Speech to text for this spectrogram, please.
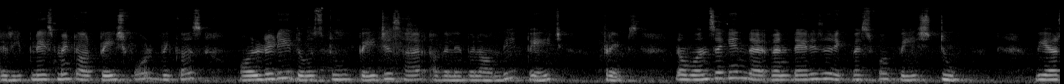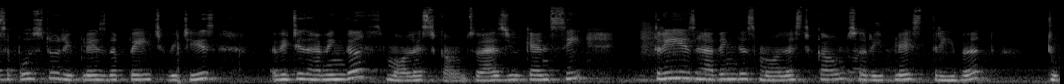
replacement or page fault because already those two pages are available on the page frames. Now once again the, when there is a request for page 2 we are supposed to replace the page which is which is having the smallest count. So as you can see 3 is having the smallest count so replace 3 with 2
